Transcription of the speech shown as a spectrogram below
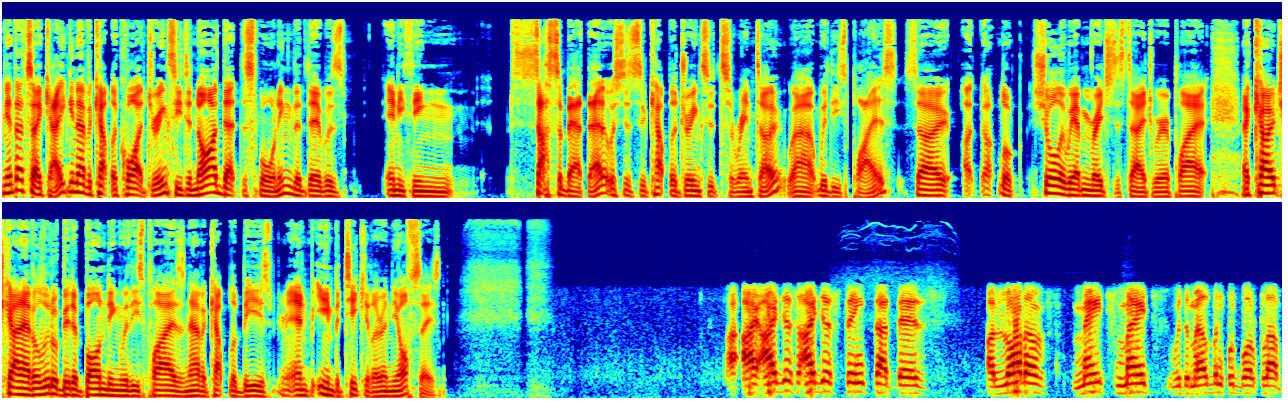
Yeah, that's okay. You can have a couple of quiet drinks. He denied that this morning that there was anything sus about that. It was just a couple of drinks at Sorrento uh, with his players. So, uh, uh, look, surely we haven't reached a stage where a player, a coach can't have a little bit of bonding with his players and have a couple of beers, and in particular in the off season. I, I just I just think that there's a lot of mates mates with the Melbourne Football Club.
